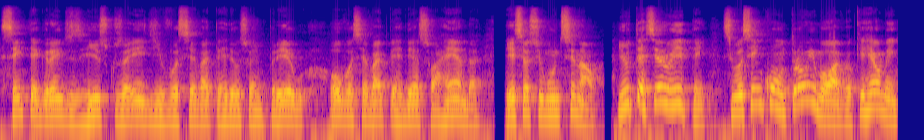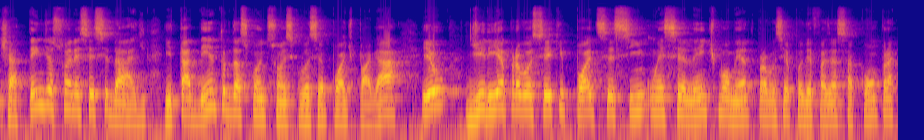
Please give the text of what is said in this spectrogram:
sem ter grandes riscos aí de você vai perder o seu emprego ou você vai perder a sua renda? Esse é o segundo sinal. E o terceiro item, se você encontrou um imóvel que realmente atende a sua necessidade e está dentro das condições que você pode pagar, eu diria para você que pode ser sim um excelente momento para você poder fazer essa compra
